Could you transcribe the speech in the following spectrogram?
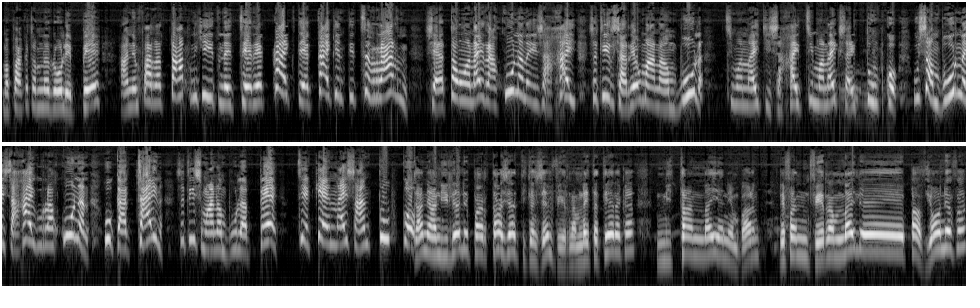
mampakatra aminareo lehibe any amin'ny faratampony hidina hijery akaiky dia akaiky an'ity tsy rariny izay atao anay raha honana izahay satria ry zareo manambola Tsy manaiky izahay, tsy manaiky izahay tompoko ho samborina izahay, ho rahonana, ho gadraina satria izy manam-bola be, tsy ekenay izany tompoko. Zany annule le partage a, dikan'izay miverina aminay tanteraka ny taninay any ambany, rehefa niverina aminay le pavillon nefa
